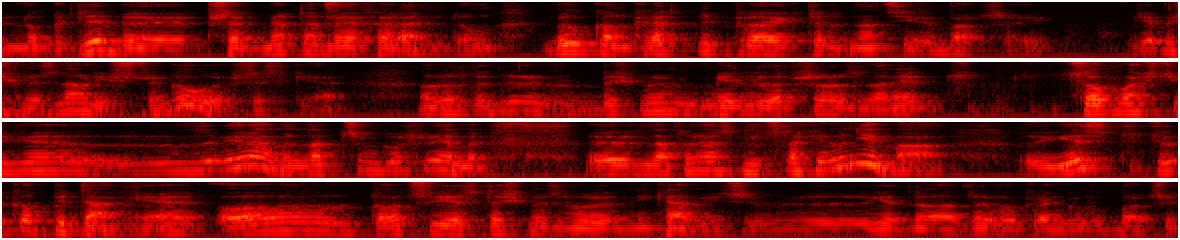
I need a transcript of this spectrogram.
no, gdyby przedmiotem referendum był konkretny projekt ordynacji wyborczej, gdzie byśmy znali szczegóły wszystkie, no to wtedy byśmy mieli lepsze rozeznanie, co właściwie wybieramy, nad czym głosujemy. Y, Natomiast nic takiego nie ma. Jest tylko pytanie o to, czy jesteśmy zwolennikami czy y, jednomandatowych okręgów wyborczych.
